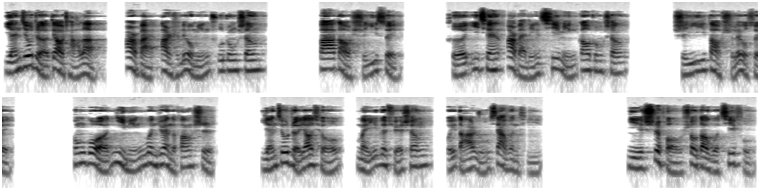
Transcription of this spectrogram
研究者调查了。二百二十六名初中生，八到十一岁，和一千二百零七名高中生，十一到十六岁。通过匿名问卷的方式，研究者要求每一个学生回答如下问题：你是否受到过欺负？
